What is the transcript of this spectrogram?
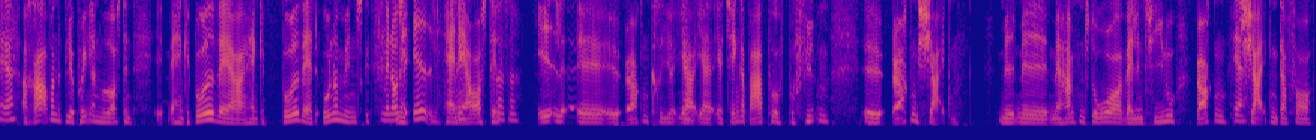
Ja. Araberne bliver på en eller anden måde også den... Øh, han kan både være, han kan både være et undermenneske, men også men ædel. Han er også den altså ædle øh, ørkenkriger. Ja. Jeg, jeg, jeg tænker bare på, på filmen øh, Ørkenscheiken med, med, med ham, den store Valentino Ørkenscheiken, ja. der får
